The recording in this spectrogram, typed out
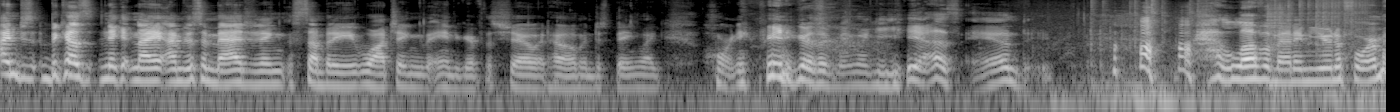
I'm just because Nick at Nite. I'm just imagining somebody watching the Andy Griffith show at home and just being like horny for Andy Griffith, being like, "Yes, Andy." I love a man in uniform.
